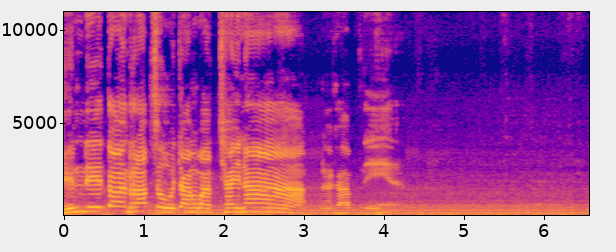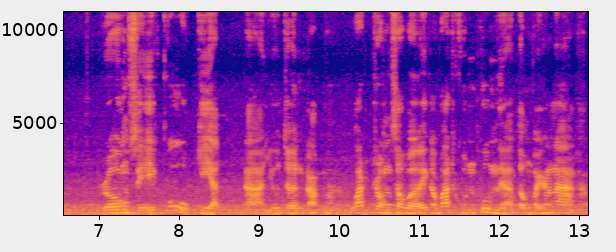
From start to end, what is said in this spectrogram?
ยินดีต้อนรับสู่จังหวัดชัยนาทนะครับนี่โรงสีกู้เกียรติอ่ายูเทิร์นกลับมาวัดตรงเสวยกับวัดคุณพุ่มเนี่ย ตรงไปข้างหน้าครับ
